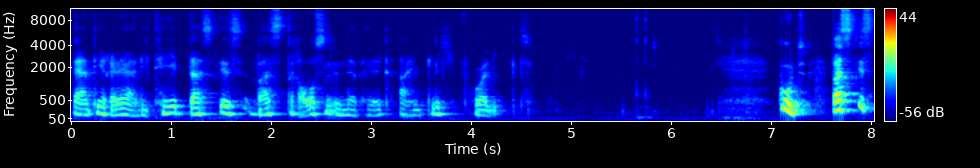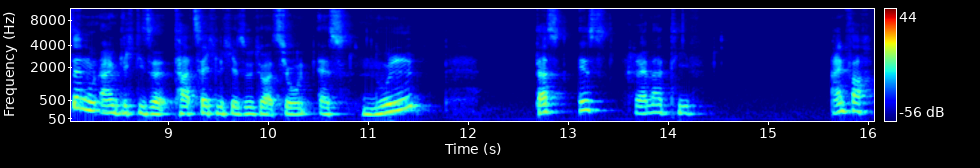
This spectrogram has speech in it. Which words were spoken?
während die Realität das ist, was draußen in der Welt eigentlich vorliegt. Gut, was ist denn nun eigentlich diese tatsächliche Situation S0? Das ist relativ einfach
